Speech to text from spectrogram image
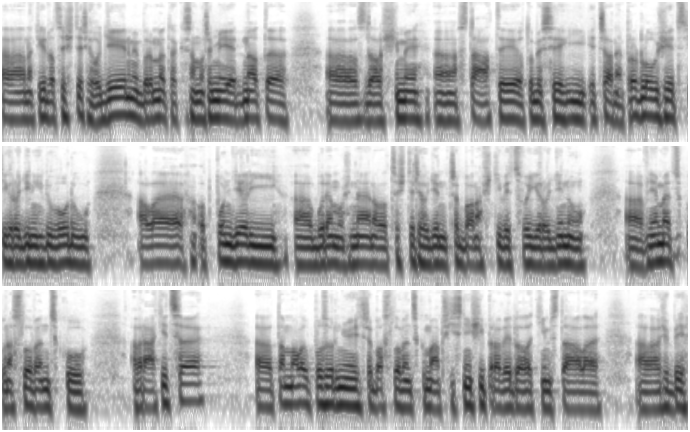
uh, na těch 24 hodin. My budeme taky samozřejmě jednat s dalšími státy o tom, jestli třeba neprodloužit z těch rodinných důvodů, ale od pondělí eh, bude možné na 24 hodin třeba navštívit svoji rodinu eh, v Německu, na Slovensku a vrátit se. Eh, tam ale upozorňuji, třeba Slovensko má přísnější pravidla tím stále, že by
